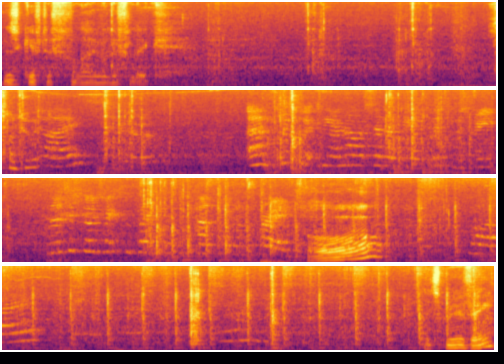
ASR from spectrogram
Let's give the flywheel a flick. Shall I do it? Um, just quickly, I know I said I'd be on Christmas tree. Can I just go take some photos of Castle and Fred? Oh, it's moving.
